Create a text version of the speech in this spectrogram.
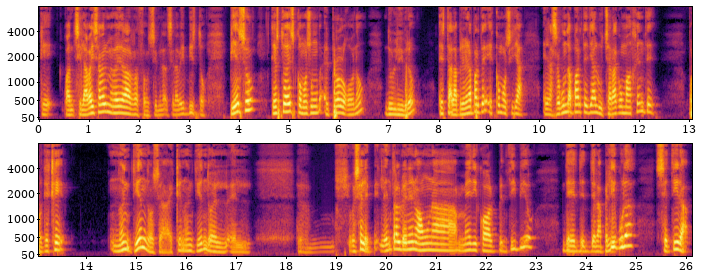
que si la vais a ver me vais a dar la razón, si, me la, si la habéis visto. Pienso que esto es como es un, el prólogo, ¿no? De un libro. Esta, la primera parte es como si ya, en la segunda parte ya luchará con más gente. Porque es que no entiendo, o sea, es que no entiendo el, el- yo qué sé, le, le entra el veneno a una médico al principio de, de, de la película, se tira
